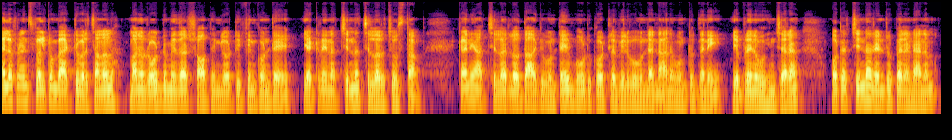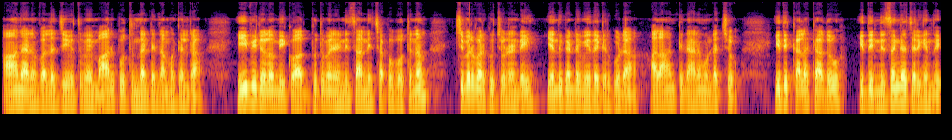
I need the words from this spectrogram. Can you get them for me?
Hello friends welcome back to our channel మనం రోడ్డు మీద షాపింగ్లో టిఫిన్ కొంటే ఎక్కడైనా చిన్న చిల్లర చూస్తాం. కానీ ఆ చిల్లరలో దాగి ఉంటే మూడు కోట్ల విలువ ఉన్న నాణెం ఉంటుందని ఎప్పుడైనా ఊహించారా? ఒక చిన్న రెండు రూపాయల నాణ్యం ఆ నాణ్యం వల్ల జీవితమే మారిపోతుందంటే నమ్మగలరా ఈ వీడియోలో మీకు అద్భుతమైన నిజాన్ని చెప్పబోతున్నాం. చివరి వరకు చూడండి ఎందుకంటే మీ దగ్గర కూడా అలాంటి నాణ్యం ఉండొచ్చు. ఇది కళ కాదు ఇది నిజంగా జరిగింది.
